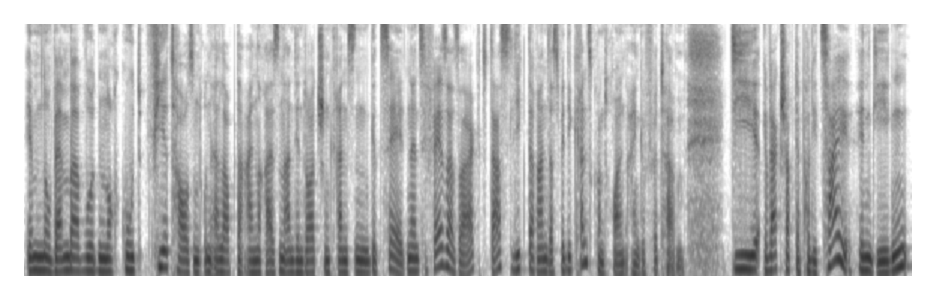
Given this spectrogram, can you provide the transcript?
Im November wurden noch gut 4.000 unerlaubte Einreisen an den deutschen Grenzen gezählt. Nancy Faeser sagt, das liegt daran, dass wir die Grenzkontrollen eingeführt haben. Die Gewerkschaft der Polizei hingegen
